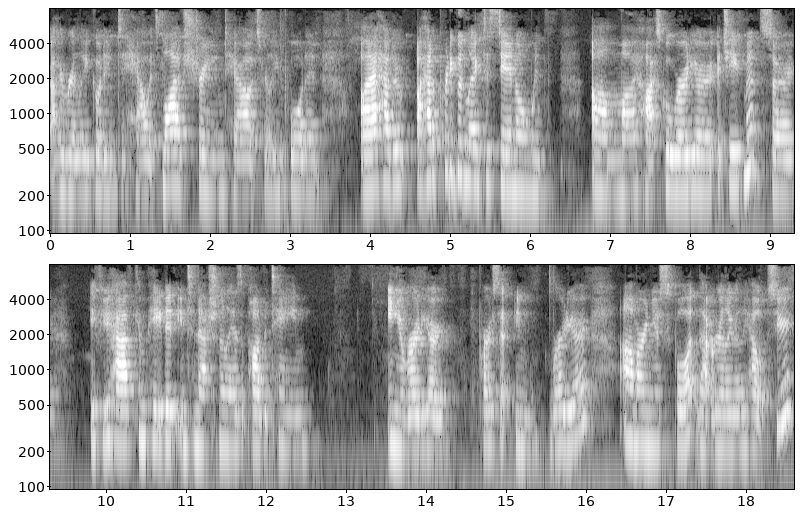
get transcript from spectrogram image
I really got into how it's live streamed, how it's really important. I had a, I had a pretty good leg to stand on with um, my high school rodeo achievements. So if you have competed internationally as a part of a team in your rodeo process in rodeo um, or in your sport, that really, really helps you.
